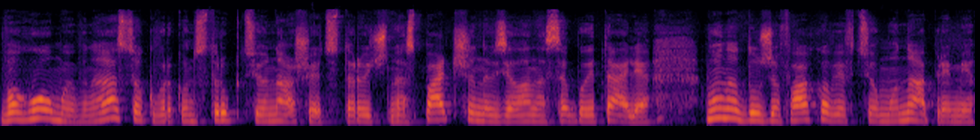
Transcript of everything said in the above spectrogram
вагомий внесок в реконструкцію нашої історичної спадщини взяла на себе Італія. Вони дуже фахові в цьому напрямі.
